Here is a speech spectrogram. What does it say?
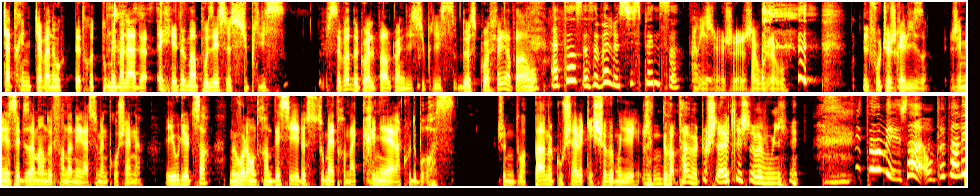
Catherine Cavano, d'être tombée malade et de m'imposer ce supplice. Je sais pas de quoi elle parle quand elle dit supplice. De se coiffer, apparemment. Attends, ça s'appelle le suspense. Ah oui, j'avoue, j'avoue. Il faut que je révise. J'ai mes examens de fin d'année la semaine prochaine. Et au lieu de ça, me voilà en train d'essayer de soumettre ma crinière à coups de brosse. Je ne dois pas me coucher avec les cheveux mouillés. Je ne dois pas me coucher avec les cheveux mouillés. mais ça, on peut parler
